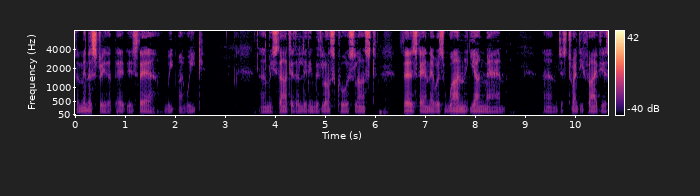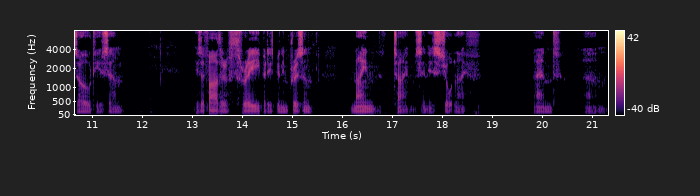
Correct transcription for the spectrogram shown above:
the ministry that is there week by week. And we started a Living with Loss course last Thursday, and there was one young man, um, just 25 years old. He's, um, he's a father of three, but he's been in prison nine times in his short life and um,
